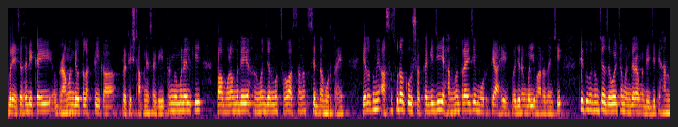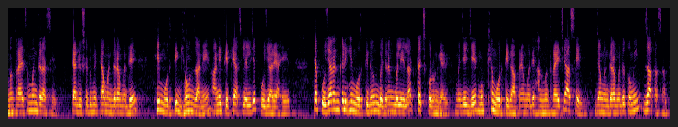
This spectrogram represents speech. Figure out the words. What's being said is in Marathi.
बरं याच्यासाठी काही ब्राह्मण देवता लागतील का प्रतिष्ठापनेसाठी? तर मी म्हणेल की पा मुळामध्ये हनुमान जन्मोत्सव असताना सिद्धमूर्त आहे. याला तुम्ही असं सुद्धा करू शकता की जी हनुमंतरायाची मूर्ती आहे बजरंगबली महाराजांची ती तुम्ही तुमच्या जवळच्या मंदिरामध्ये जिथे हनुमंतरायाचं मंदिर असेल त्या दिवशी तुम्ही त्या मंदिरामध्ये ही मूर्ती घेऊन जाणे आणि तिथे असलेले जे पुजारी आहेत त्या पुजाऱ्यांकडे ही मूर्ती देऊन बजरंगबलीला टच करून घ्यावी. म्हणजे जे मुख्य मूर्ती गाभऱ्यामध्ये हनुमंतरायाची असेल ज्या मंदिरामध्ये तुम्ही जात असाल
